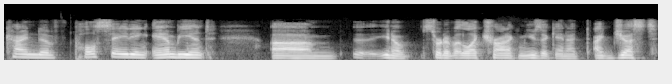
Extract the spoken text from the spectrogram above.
kind of pulsating ambient, um, you know, sort of electronic music, and I I just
